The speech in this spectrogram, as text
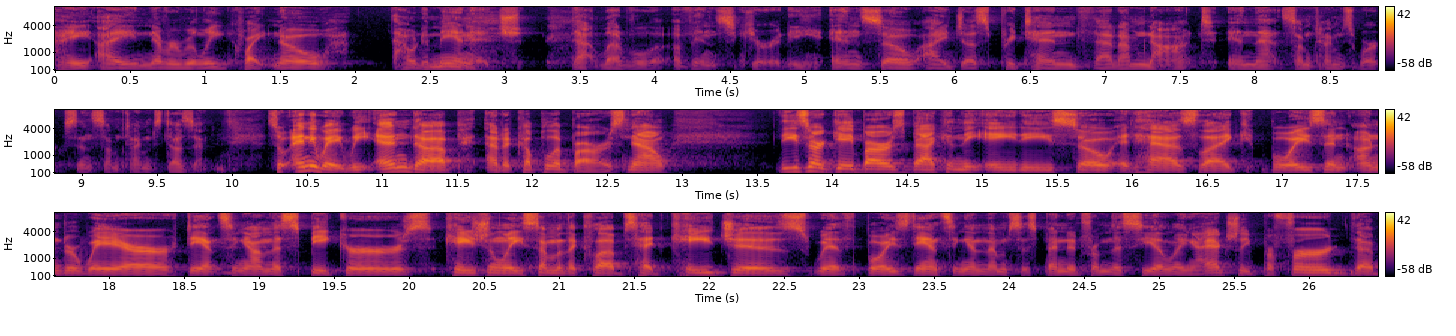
I, I never really quite know how to manage that level of insecurity. And so I just pretend that I'm not, and that sometimes works and sometimes doesn't. So, anyway, we end up at a couple of bars. Now, these are gay bars back in the 80s, so it has like boys in underwear dancing on the speakers. Occasionally, some of the clubs had cages with boys dancing in them suspended from the ceiling. I actually preferred the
